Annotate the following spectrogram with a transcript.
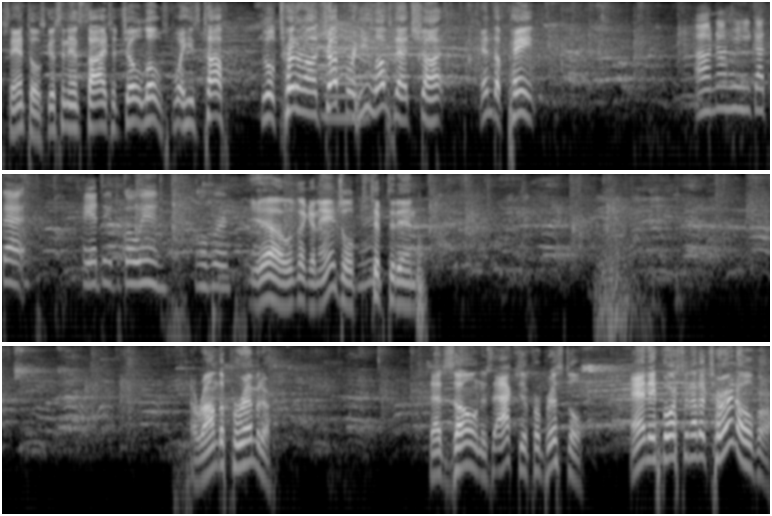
Santos gets it inside to Joe Lopes. Boy, he's tough. Little turnaround jumper. He loves that shot in the paint. I don't know. He got that. He had to go in over. Yeah, it looked like an angel yeah. tipped it in. Around the perimeter. That zone is active for Bristol. And they force another turnover.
